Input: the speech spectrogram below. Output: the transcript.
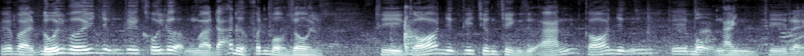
Thế và đối với những cái khối lượng mà đã được phân bổ rồi thì có những cái chương trình dự án, có những cái bộ ngành thì lại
